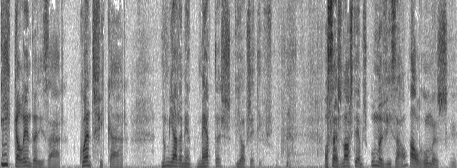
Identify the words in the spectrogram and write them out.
e calendarizar, quantificar, nomeadamente metas e objetivos. Ou seja, nós temos uma visão. Há algumas que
